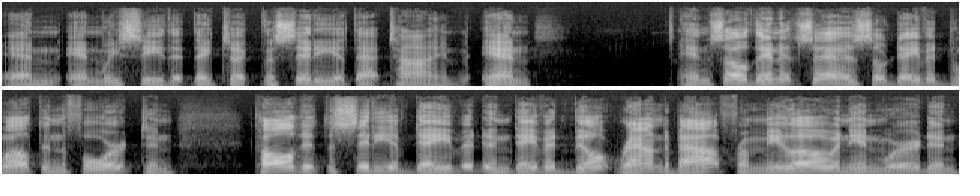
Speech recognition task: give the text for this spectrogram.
And, and we see that they took the city at that time. And, and so then it says So David dwelt in the fort and called it the city of David. And David built round about from Millo and inward. And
